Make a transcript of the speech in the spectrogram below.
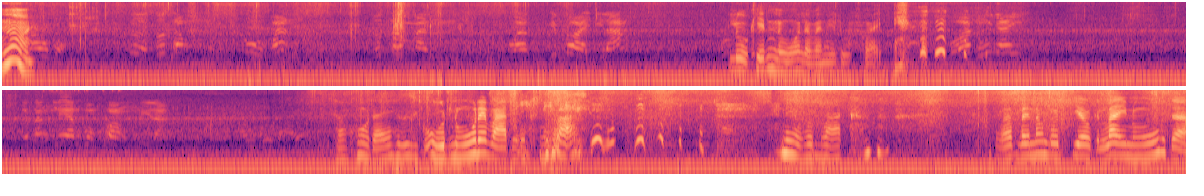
อืมลูกเห็นหนูแหละวันนี้ลูกไฟถ้าหูได้อูดหนูได้บาทนี่นี่บาทเนี่ยคนมักว่าไปน้องรถเกี่ยวกับไล่หนูจ้ะ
